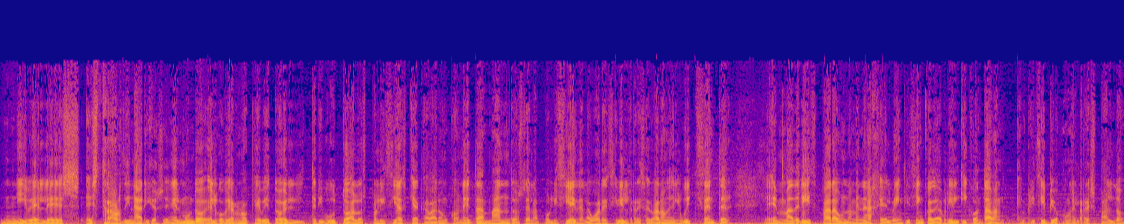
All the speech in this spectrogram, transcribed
niveles extraordinarios. En el mundo, el gobierno que vetó el tributo a los policías que acabaron con ETA, mandos de la policía y de la Guardia Civil reservaron el WIC Center en Madrid para un homenaje el 25 de abril y contaban en principio con el respaldo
